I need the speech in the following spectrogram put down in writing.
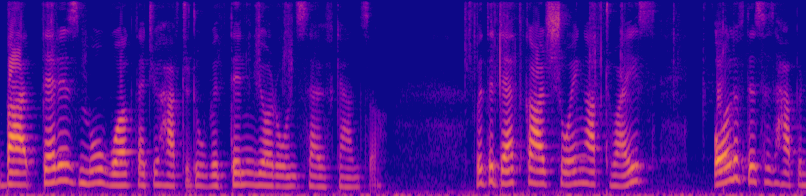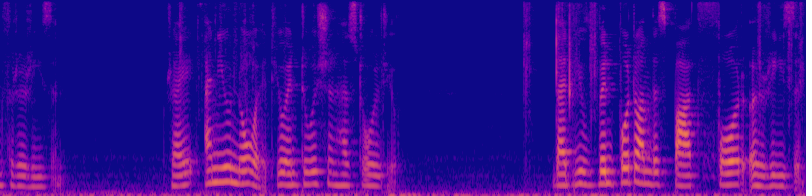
but there is more work that you have to do within your own self, Cancer. With the death card showing up twice, all of this has happened for a reason, right? And you know it, your intuition has told you that you've been put on this path for a reason.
